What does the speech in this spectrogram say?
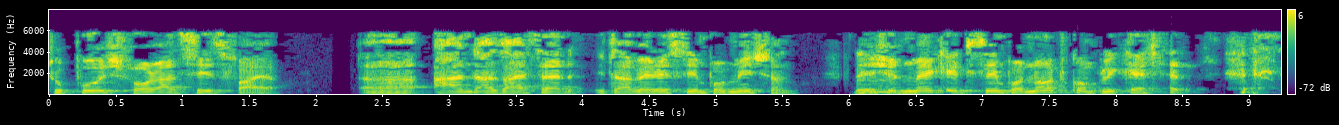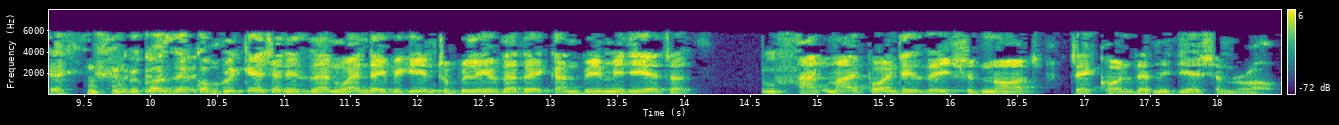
to push for a ceasefire. Uh, and as I said, it's a very simple mission. They mm. should make it simple, not complicated. because the complication is then when they begin to believe that they can be mediators. Oof. And my point is they should not take on the mediation role.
